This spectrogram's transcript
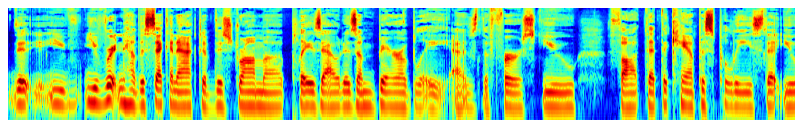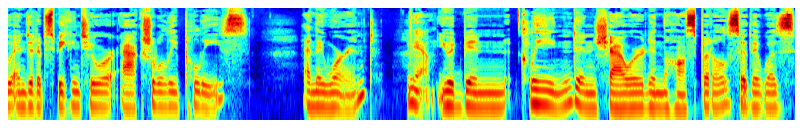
the, you've you've written how the second act of this drama plays out as unbearably as the first. You thought that the campus police that you ended up speaking to were actually police, and they weren't. Yeah. You had been cleaned and showered in the hospital, so there was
